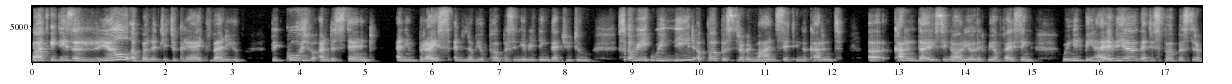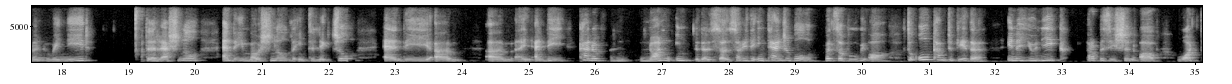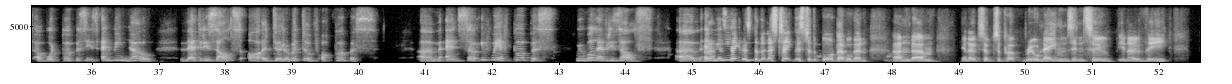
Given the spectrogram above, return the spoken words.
But it is a real ability to create value because you understand and embrace and live your purpose in everything that you do. So we, we need a purpose-driven mindset in the current uh, current day scenario that we are facing. We need behavior that is purpose-driven. We need the rational and the emotional, the intellectual, and the um, um, and, and, the kind of non in, the, sorry the intangible bits of who we are to all come together in a unique proposition of what of what purpose is. And we know that results are a derivative of purpose. Um, and so if we have purpose we will have results. Um, and let's take to... this to the let's take this to the board level then. And um, you know to, to put real names into you know the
